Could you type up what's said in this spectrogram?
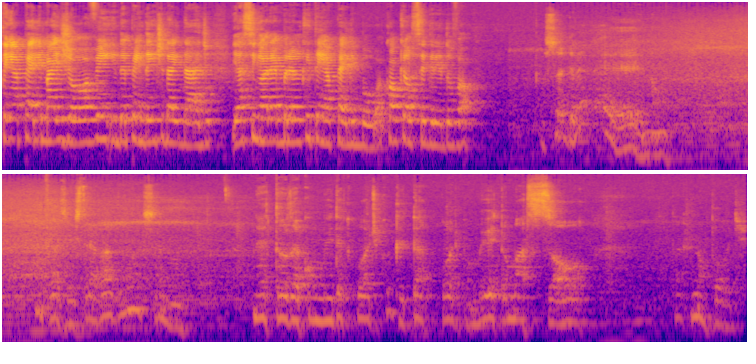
têm a pele mais jovem, independente da idade. E a senhora é branca e tem a pele boa. Qual que é o segredo, vó? O segredo é não fazer extravagância, não. Não é toda comida que pode, que tá, pode comer, tomar sol. Não pode.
